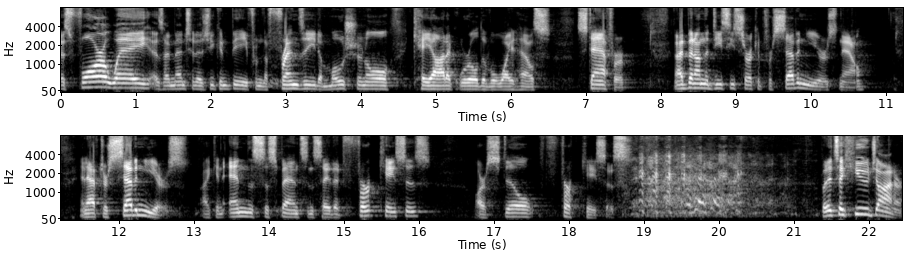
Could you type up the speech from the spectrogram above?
As far away, as I mentioned, as you can be from the frenzied, emotional, chaotic world of a White House staffer. I've been on the DC circuit for seven years now, and after seven years, I can end the suspense and say that FERC cases are still FERC cases. but it's a huge honor,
